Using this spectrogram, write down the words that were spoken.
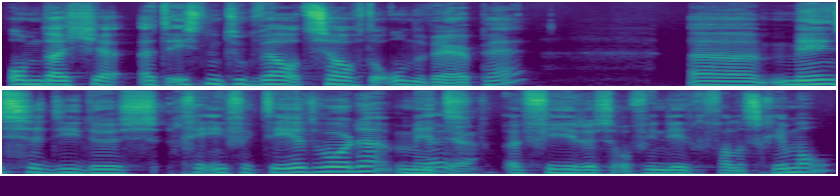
omdat je... Het is natuurlijk wel hetzelfde onderwerp, hè? Eh, mensen die dus geïnfecteerd worden met Ja, ja. een virus of in dit geval een schimmel.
